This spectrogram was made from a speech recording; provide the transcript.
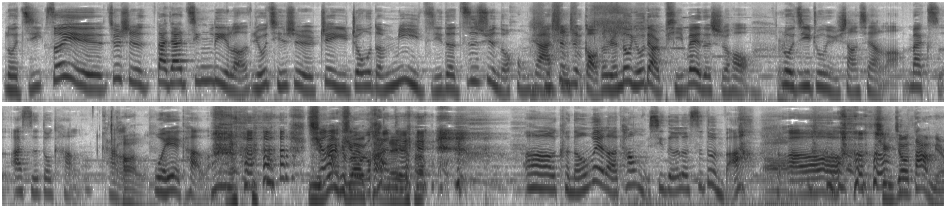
洛基，所以就是大家经历了，尤其是这一周的密集的资讯的轰炸，甚至搞得人都有点疲惫的时候，洛基终于上线了。Max、阿斯都看了，看了，我也看了。你为什么要看看这个对？呃，可能为了汤姆希德勒斯顿吧，啊，哦，请叫大名，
